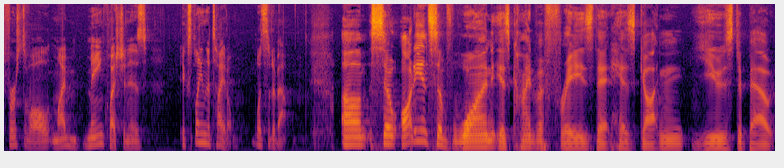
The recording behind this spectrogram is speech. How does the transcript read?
first of all, my main question is, explain the title. What's it about? Um, so, audience of one is kind of a phrase that has gotten used about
